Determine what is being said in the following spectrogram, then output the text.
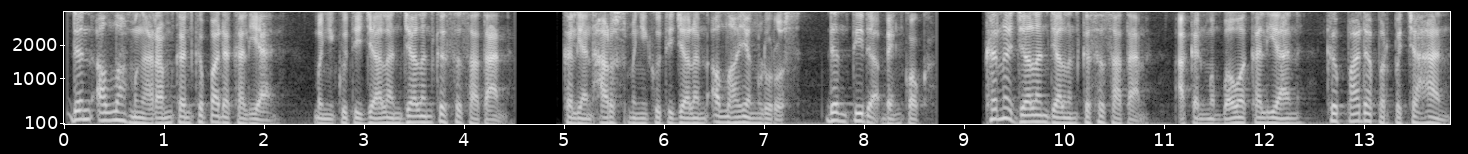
Dan Allah mengharamkan kepada kalian mengikuti jalan-jalan kesesatan. Kalian harus mengikuti jalan Allah yang lurus dan tidak bengkok. Karena jalan-jalan kesesatan akan membawa kalian kepada perpecahan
